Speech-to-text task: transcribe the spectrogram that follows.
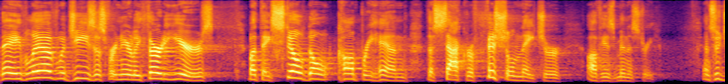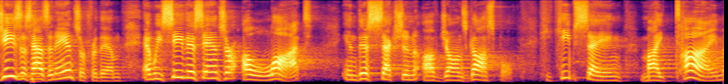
They've lived with Jesus for nearly 30 years, but they still don't comprehend the sacrificial nature of his ministry. And so Jesus has an answer for them, and we see this answer a lot in this section of John's gospel. He keeps saying, My time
